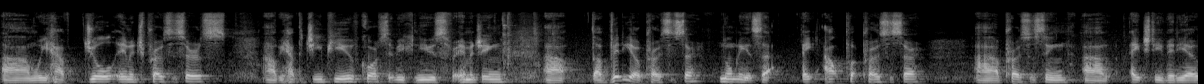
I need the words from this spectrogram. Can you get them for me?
Um, we have dual image processors. Uh, we have the GPU, of course, that we can use for imaging. Uh, the video processor, normally it's an output processor. Uh, processing HD uh, video,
